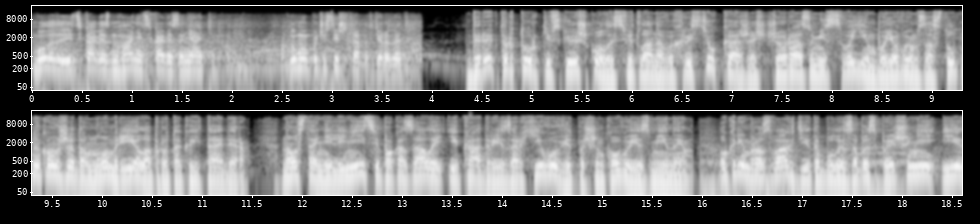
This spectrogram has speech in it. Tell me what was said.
Були цікаві змагання, цікаві заняття. Думаю, почастіше треба таке робити. Директор турківської школи Світлана Вихристюк каже, що разом із своїм бойовим заступником вже давно мріяла про такий табір. На останній лінійці показали і кадри із архіву відпочинкової зміни. Окрім розваг, діти були забезпечені і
